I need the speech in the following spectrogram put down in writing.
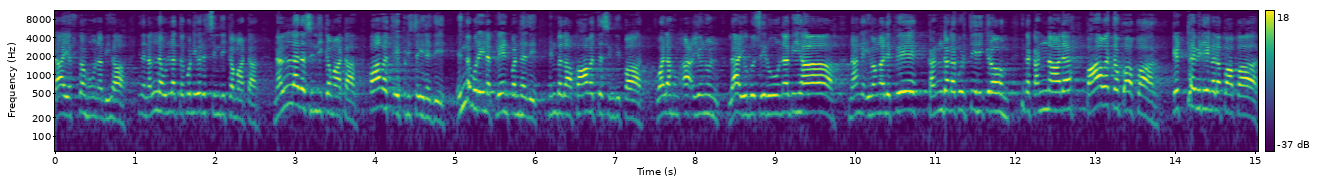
லா யஃப்கஹூன பிஹா. இந்த நல்ல உள்ளத்தை கொண்டு இவர் சிந்திக்க மாட்டார். நல்லதை சிந்திக்க மாட்டார். பாவத்தை எப்படி செய்யறது எந்த முறையில பிளேன் பண்றது? என்பதா பாவத்தை சிந்திப்பார். வலஹும் அயுனுன் லா யுபஸிரூன பிஹா நாங்க இவங்களுக்கு கண்களை கொடுத்து இருக்கிறோம். இந்த கண்ணால பாவத்தை பார்ப்பார். கெட்ட விடயங்களை பார்ப்பார்.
